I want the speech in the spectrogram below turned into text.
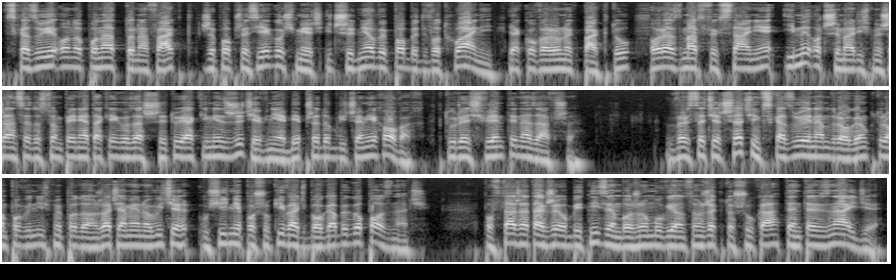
Wskazuje ono ponadto na fakt, że poprzez jego śmierć i trzydniowy pobyt w otchłani jako warunek paktu oraz zmartwychwstanie i my otrzymaliśmy szansę dostąpienia takiego zaszczytu, jakim jest życie w niebie przed obliczem Jehowach, które święty na zawsze. W wersecie trzecim wskazuje nam drogę, którą powinniśmy podążać, a mianowicie usilnie poszukiwać Boga, by Go poznać. Powtarza także obietnicę Bożą mówiącą, że kto szuka, ten też znajdzie –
